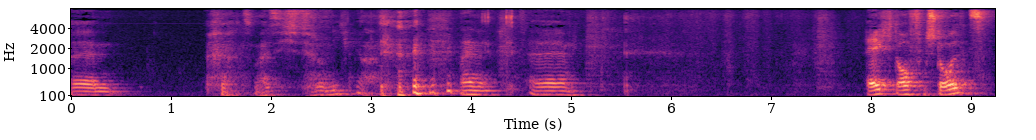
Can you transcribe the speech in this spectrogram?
ähm, das weiß ich schon nicht mehr. Nein, äh, echt offen stolz.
